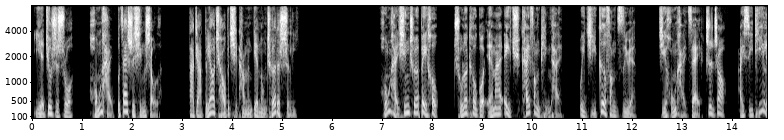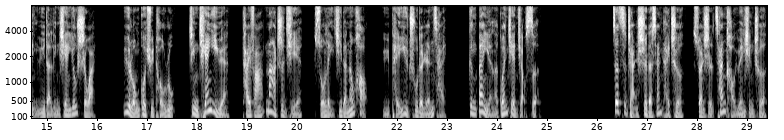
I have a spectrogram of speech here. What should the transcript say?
也就是说，红海不再是新手了。大家不要瞧不起他们电动车的实力。鸿海新车背后。除了透过 MIH 开放平台汇集各方资源及鸿海在制造 ICT 领域的领先优势外，玉龙过去投入近千亿元开发纳智捷所累积的 know-how 与培育出的人才，更扮演了关键角色。这次展示的三台车算是参考原型车，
